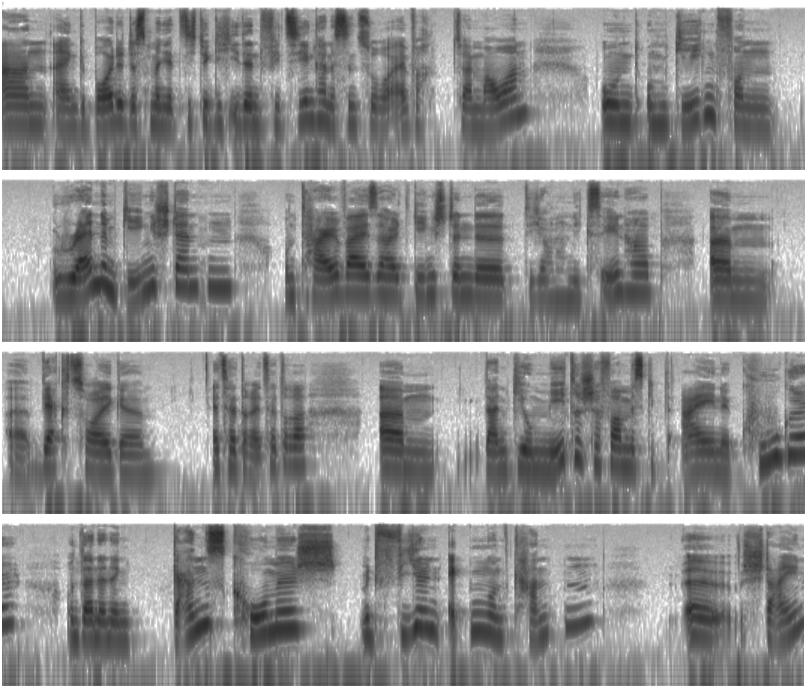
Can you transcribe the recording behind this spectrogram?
an ein Gebäude, das man jetzt nicht wirklich identifizieren kann. Es sind so einfach zwei Mauern und umgeben von random Gegenständen und teilweise halt Gegenstände, die ich auch noch nie gesehen habe, ähm, äh, Werkzeuge etc. etc. Ähm, dann geometrische Form. Es gibt eine Kugel und dann einen ganz komisch mit vielen Ecken und Kanten äh, Stein.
